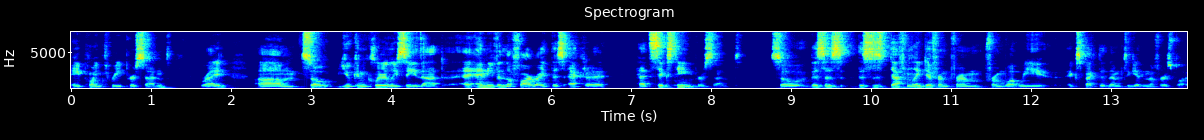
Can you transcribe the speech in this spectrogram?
eight point three percent, right? Um, so you can clearly see that, and even the far right, this EKRE, had sixteen percent. So this is this is definitely different from from what we expected them to get in the first place.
